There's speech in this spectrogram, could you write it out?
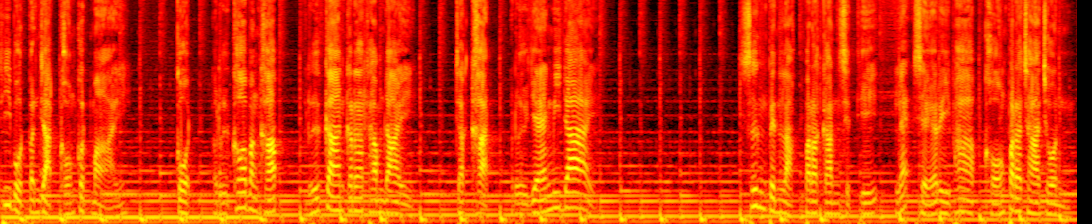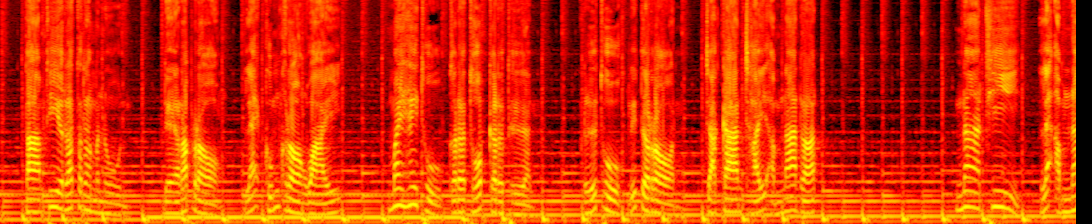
ที่บทบัญญัติของกฎหมาย กฎหรือข้อบังคับหรือการกระทำใด จะขัดหรือแย้งไม่ได้ ซึ่งเป็นหลักประกันสิทธิและเสรีภาพของประชาชน ตามที่รัฐธรรมนูญได้รับรอง และคุ้มครองไว้ ไม่ให้ถูกกระทบกระเทือน หรือถูกลิดรอนจากการใช้อำนาจรัฐ หน้าที่และอำน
